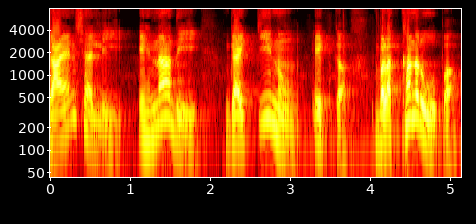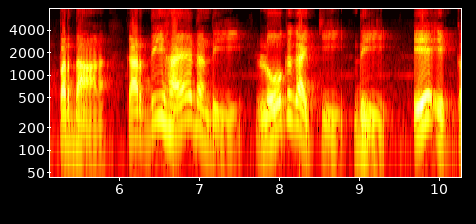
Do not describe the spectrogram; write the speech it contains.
ਗਾਇਨ ਸ਼ੈਲੀ ਇਹਨਾਂ ਦੀ ਗਾਇਕੀ ਨੂੰ ਇੱਕ ਵਿਲੱਖਣ ਰੂਪ ਪ੍ਰਦਾਨ ਕਰਦੀ ਹੈ। ਡੰਡੀ ਲੋਕ ਗਾਇਕੀ ਦੀ ਇਹ ਇੱਕ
